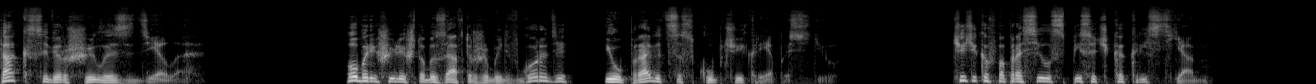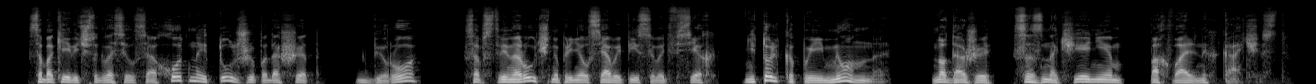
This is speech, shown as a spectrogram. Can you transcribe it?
Так совершилось дело. Оба решили, чтобы завтра же быть в городе и управиться с купчей крепостью. Чичиков попросил списочка крестьян. Собакевич согласился охотно и тут же подошед к бюро, собственноручно принялся выписывать всех не только поименно, но даже со значением похвальных качеств.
